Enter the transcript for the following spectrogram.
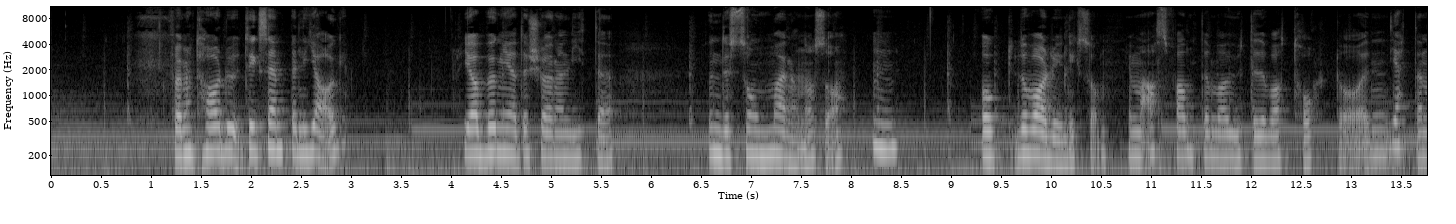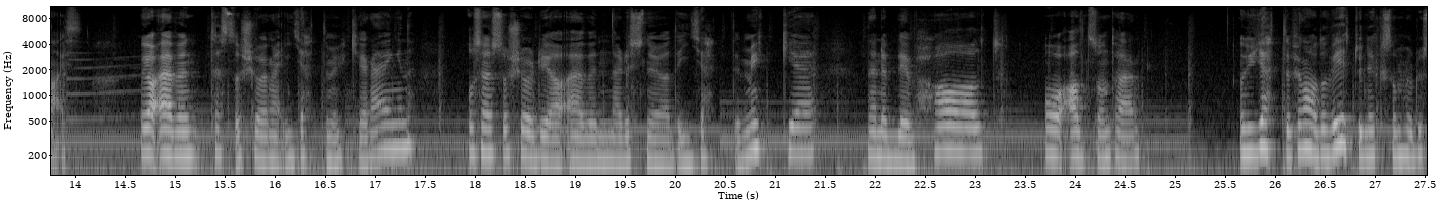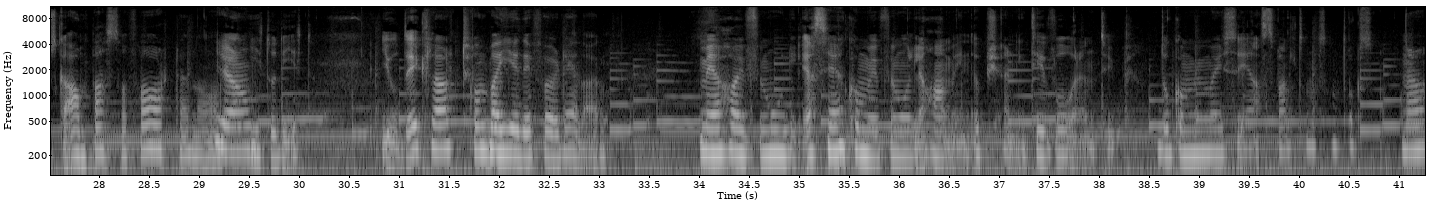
För att har du, till exempel jag. Jag började köra lite under sommaren och så. Mm. Och då var det ju liksom, asfalten var ute, det var torrt och jättenice. Och jag har även testat att köra jättemycket regn. Och sen så körde jag även när det snöade jättemycket, när det blev halt och allt sånt här. Och det är jättebra, då vet du liksom hur du ska anpassa farten och Ja. hit och dit. Jo, det är klart. Kommer bara ge dig fördelar. Men jag har ju förmodligen, alltså jag kommer ju förmodligen ha min uppkörning till våren typ. Då kommer man ju se asfalten och sånt också. Ja.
